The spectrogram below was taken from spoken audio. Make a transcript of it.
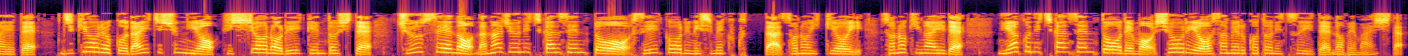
えて、自協力第一主義を必勝の霊剣として、中世の70日間戦闘を成功裏に締めくくったその勢い、その気概で、200日間戦闘でも勝利を収めることについて述べました。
